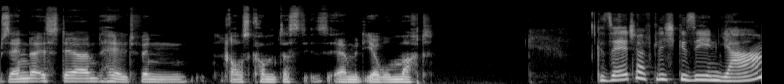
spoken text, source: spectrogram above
Sander ist der Held, wenn rauskommt, dass er mit ihr rummacht. Gesellschaftlich gesehen ja,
